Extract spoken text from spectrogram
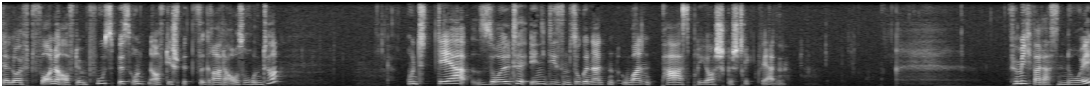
der läuft vorne auf dem Fuß bis unten auf die Spitze geradeaus runter. Und der sollte in diesem sogenannten One Pass Brioche gestrickt werden. Für mich war das neu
